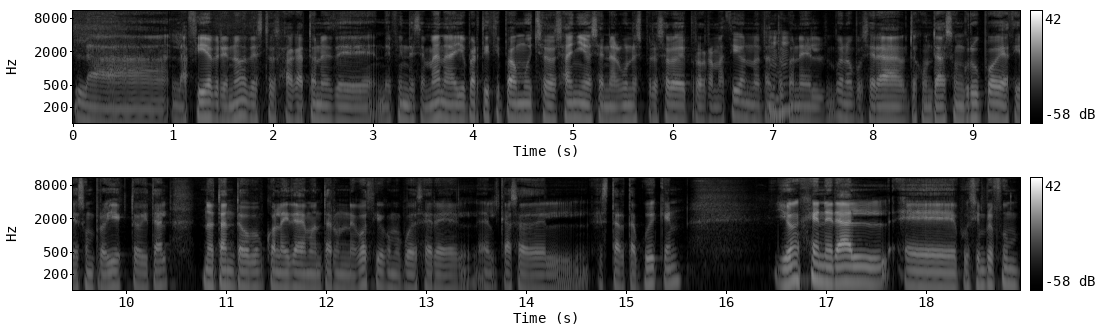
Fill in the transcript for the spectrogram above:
la, la, fiebre ¿no? de estos hackatones de, de, fin de semana. Yo he participado muchos años en algún expresor de programación, no tanto con el, bueno, pues era, te juntabas un grupo y hacías un proyecto y tal, no tanto con la idea de montar un negocio, como puede ser el, el caso del Startup Weekend. Yo en general, eh, pues siempre fui un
